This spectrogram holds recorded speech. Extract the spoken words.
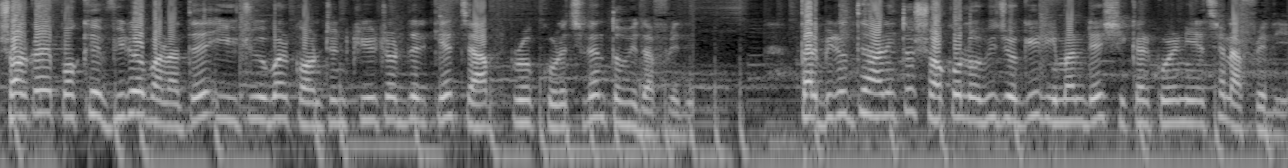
সরকারের পক্ষে ভিডিও বানাতে ইউটিউবার কন্টেন্ট ক্রিয়েটরদেরকে চাপ প্রয়োগ করেছিলেন তহিদ আফ্রিদি। তার বিরুদ্ধে আনিত সকল অভিযোগই রিমান্ডে স্বীকার করে নিয়েছেন আফ্রিদি।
